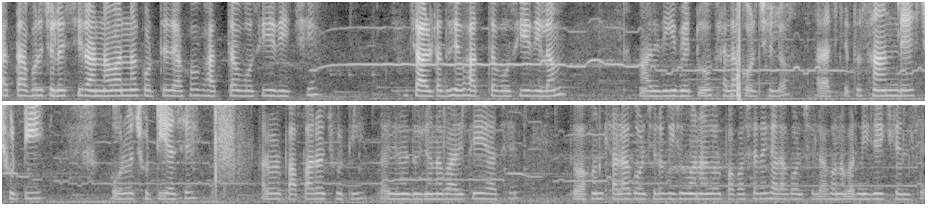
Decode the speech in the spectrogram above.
আর তারপরে চলে এসেছি রান্নাবান্না করতে। দেখো, ভাতটা বসিয়ে দিচ্ছি। চালটা ধুয়ে ভাতটা বসিয়ে দিলাম। আর এদিকে বেটুও খেলা করছিল। আর আজকে তো সানডে ছুটি। ওরও ছুটি আছে আর ওর পাপারও ছুটি, তাই জন্য দুজনে বাড়িতেই আছে। তো এখন খেলা করছিল, কিছুক্ষণ আগে ওর পাপার সাথে খেলা করছিল, এখন আবার নিজেই খেলছে।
